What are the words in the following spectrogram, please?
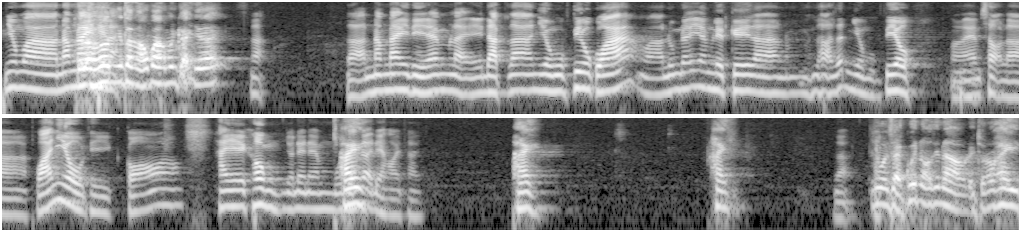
nhưng mà năm thế nay là hơn lại, cái thằng áo vàng bên cạnh như đấy dạ. dạ, năm nay thì em lại đặt ra nhiều mục tiêu quá mà lúc nãy em liệt kê ra, ra rất nhiều mục tiêu mà Ừ. em sợ là quá nhiều thì có hay hay không cho nên em muốn Hay. lại để hỏi thầy hay hay dạ. nhưng mà giải quyết nó thế nào để cho nó hay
